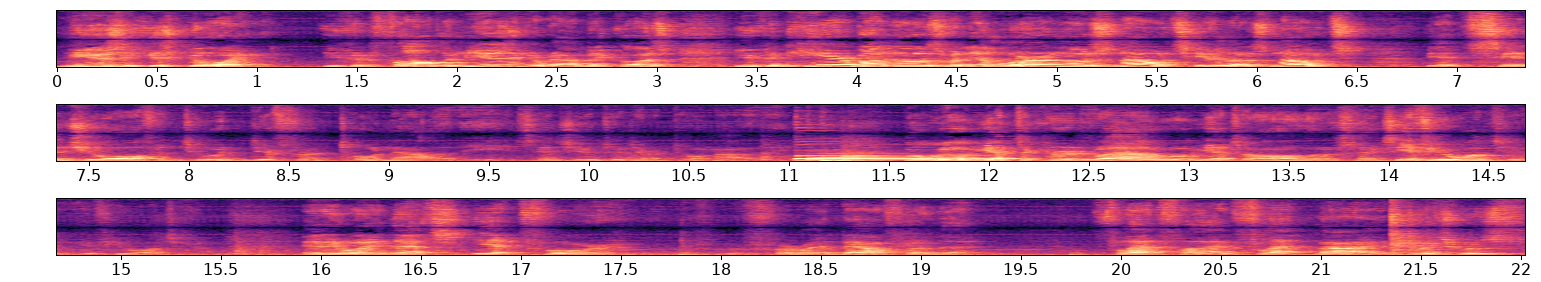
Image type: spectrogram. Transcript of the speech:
music is going. You can follow the music around because you can hear by those, when you learn those notes, hear those notes, it sends you off into a different tonality. Sends you into a different tonality. But we'll get to Kurt Weill, we'll get to all those things, if you want to, if you want to. Anyway, that's it for, for right now for the flat five, flat nine, which was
